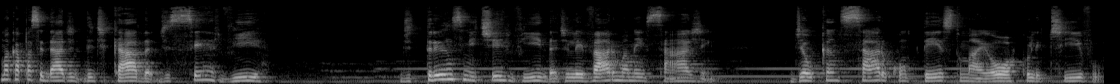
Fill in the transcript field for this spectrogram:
uma capacidade dedicada de servir, de transmitir vida, de levar uma mensagem, de alcançar o contexto maior, coletivo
